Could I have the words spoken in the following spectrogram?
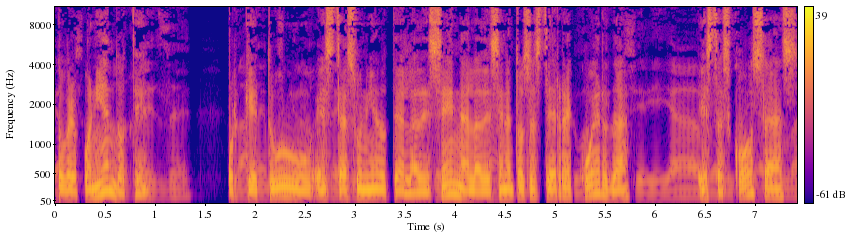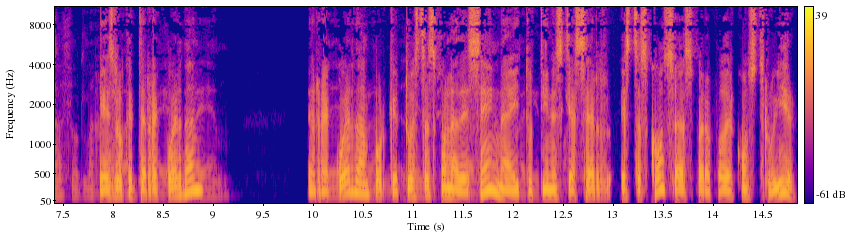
sobreponiéndote. porque tú estás uniéndote a la decena. La decena entonces te recuerda estas cosas. ¿Qué es lo que te recuerdan? Te recuerdan porque tú estás con la decena y tú tienes que hacer estas cosas para poder construir.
